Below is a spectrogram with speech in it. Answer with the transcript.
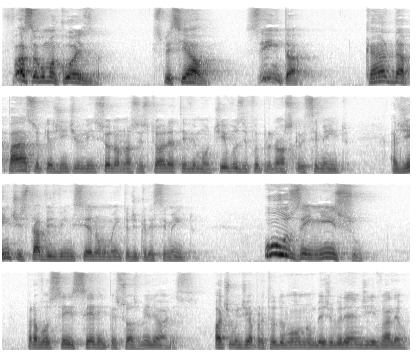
Faça alguma coisa especial. Sinta. Cada passo que a gente vivenciou na nossa história teve motivos e foi para o nosso crescimento. A gente está vivenciando um momento de crescimento. Usem isso para vocês serem pessoas melhores. Ótimo dia para todo mundo, um beijo grande e valeu.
